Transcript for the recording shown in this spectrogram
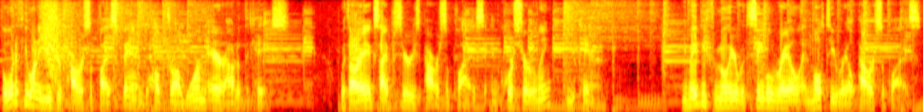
But what if you want to use your power supply's fan to help draw warm air out of the case? With our AXI series power supplies and Corsair Link, you can. You may be familiar with single rail and multi-rail power supplies.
